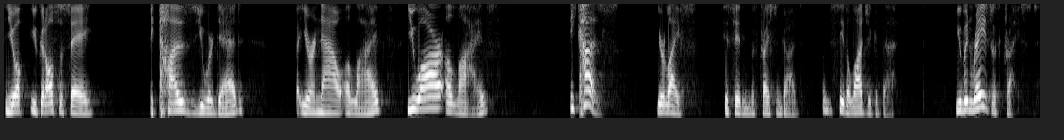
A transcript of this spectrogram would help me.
And you, you could also say, because you were dead, but you're now alive. You are alive because your life is hidden with Christ in God. See the logic of that. You've been raised with Christ.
